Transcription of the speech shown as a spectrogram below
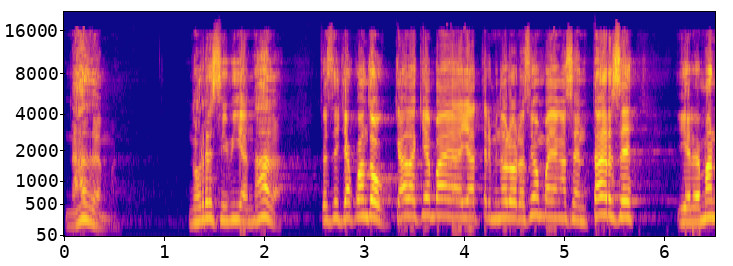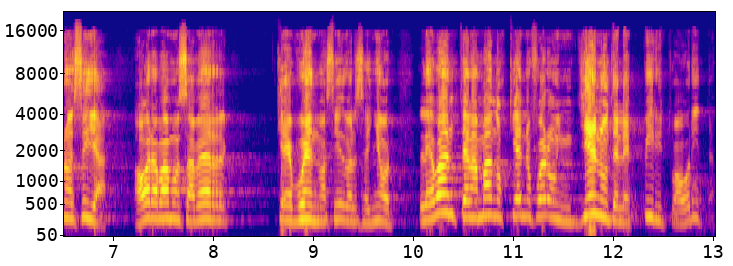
nada, más no recibía nada. Entonces ya cuando cada quien vaya, ya terminó la oración, vayan a sentarse y el hermano decía, ahora vamos a ver qué bueno ha sido el Señor. Levanten la mano quienes fueron llenos del Espíritu ahorita.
